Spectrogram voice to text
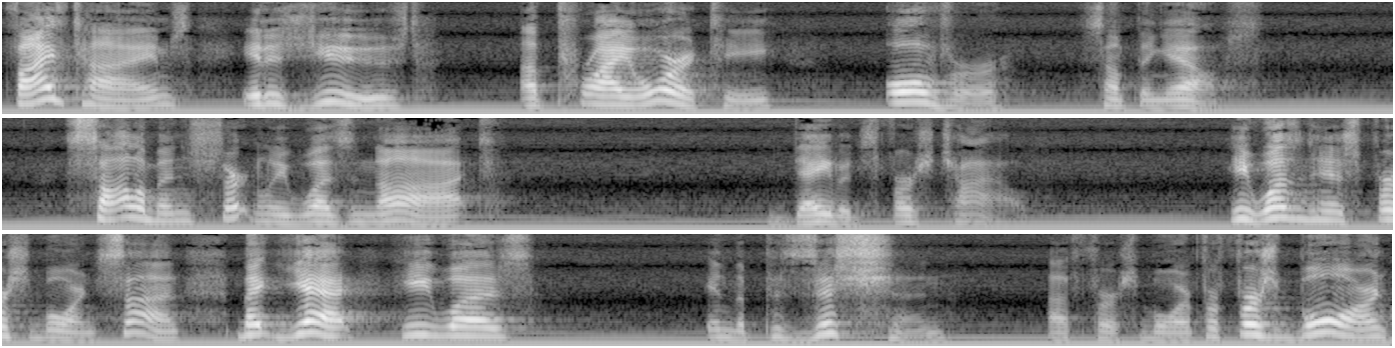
Five times it is used a priority over something else. Solomon certainly was not David's first child. He wasn't his firstborn son, but yet he was in the position of firstborn. For firstborn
